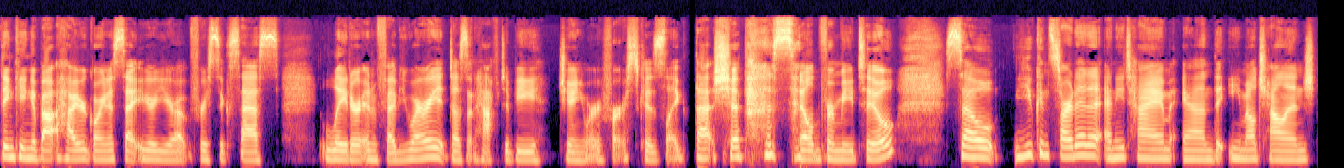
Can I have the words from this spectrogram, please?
thinking about how you're going to set your year up for success later in February. It doesn't have to be January 1st because like that ship has sailed for me too. So you can start it at any time and the email challenge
